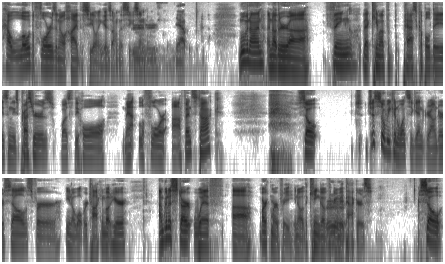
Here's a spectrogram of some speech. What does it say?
how low the floor is, and how high the ceiling is on this season. Mhm. Yep. Moving on, another uh, thing that came up the past couple of days in these pressers was the whole Matt Lafleur offense talk. So, j- just so we can once again ground ourselves for you know what we're talking about here, I'm going to start with uh, Mark Murphy, you know the king of the Green Bay Mm. Packers. So,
